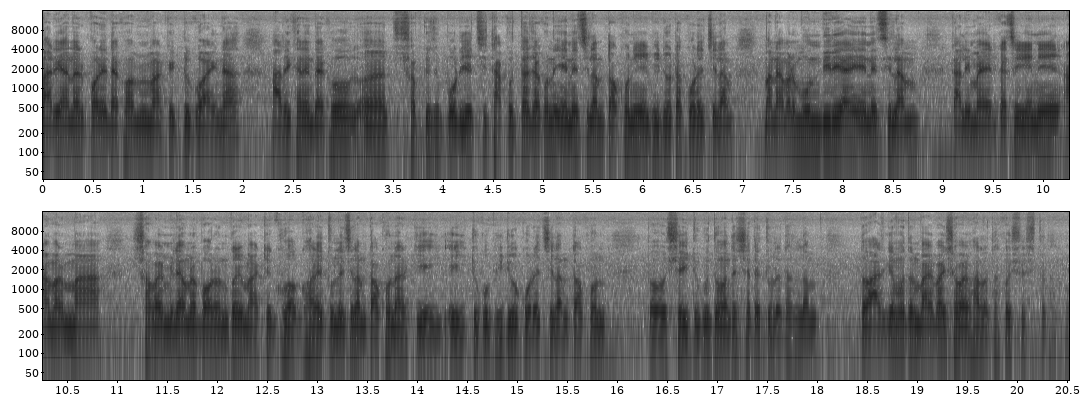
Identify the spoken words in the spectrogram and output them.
বাড়ি আনার পরে দেখো আমি মাকে একটু গয়না আর এখানে দেখো সব কিছু পরিয়েছি। ঠাকুরটা যখন এনেছিলাম তখনই এই ভিডিওটা করেছিলাম। মানে আমার মন্দিরে এনেছিলাম, কালী মায়ের কাছে এনে আমার মা সবাই মিলে আমরা বরণ করে মাকে ঘরে তুলেছিলাম। তখন আর কি এই এইটুকু ভিডিও করেছিলাম তখন। তো সেইটুকু তোমাদের সাথে তুলে ধরলাম। তো আজকের মতন বাই বাই সবাই ভালো থাকো, সুস্থ থাকো।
